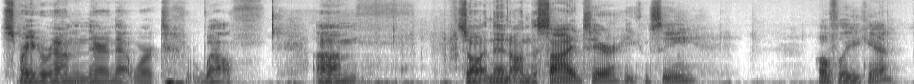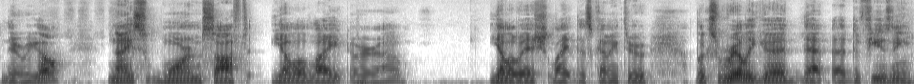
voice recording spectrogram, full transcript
sprayed around in there, and that worked well. Um, so, and then on the sides here, you can see, hopefully you can, there we go. Nice, warm, soft yellow light, or uh, yellowish light that's coming through looks really good. That uh, diffusing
